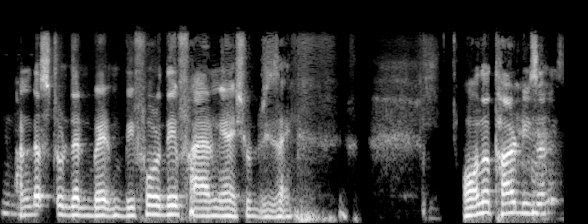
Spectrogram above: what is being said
mm. understood that before they fire me i should resign or the third hmm. reason is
